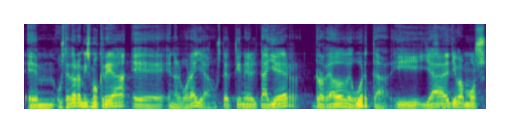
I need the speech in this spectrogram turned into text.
Em, usted ahora mismo crea eh, en Alboraya, usted tiene el taller rodeado de huerta y ya llevamos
